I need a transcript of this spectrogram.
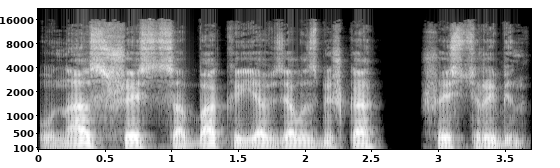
у нас шесть собак, и я взял из мешка шесть рыбин.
